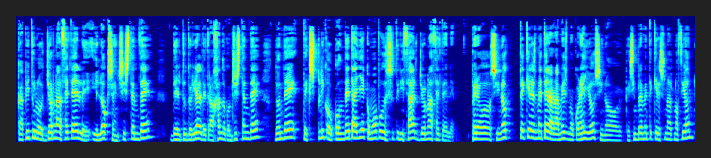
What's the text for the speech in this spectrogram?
capítulo Journal CTL y Logs en System D del tutorial de Trabajando con SystemD, donde te explico con detalle cómo puedes utilizar JournalCTL. Pero si no te quieres meter ahora mismo con ello, sino que simplemente quieres una noción,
